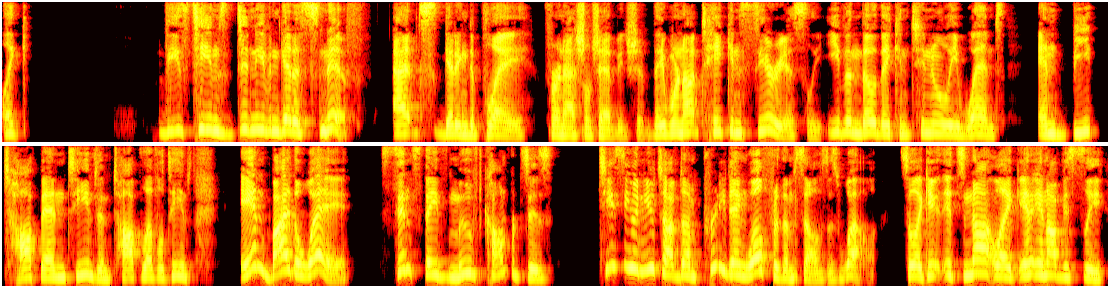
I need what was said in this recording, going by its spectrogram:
Like these teams didn't even get a sniff at getting to play for a national championship. They were not taken seriously, even though they continually went and beat top end teams and top level teams. And by the way, since they've moved conferences, TCU and Utah have done pretty dang well for themselves as well. So like it, it's not like and, and obviously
